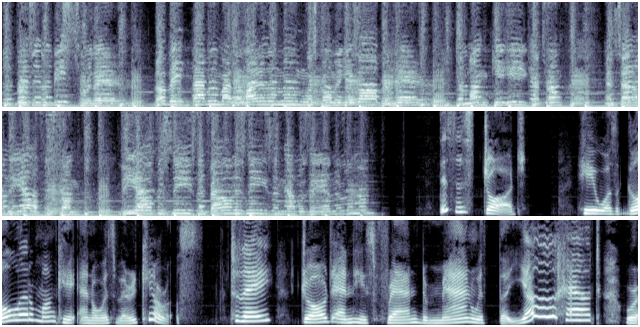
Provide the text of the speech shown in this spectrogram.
The birds and the beasts were there. The big baboon by the light of the moon was combing his auburn hair. The monkey he got drunk and sat on the elephant's trunk. The elephant sneezed and fell on his knees, and that was the end of the month. This is George. He was a good little monkey and always very curious. Today, George and his friend, the man with the yellow hat, were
